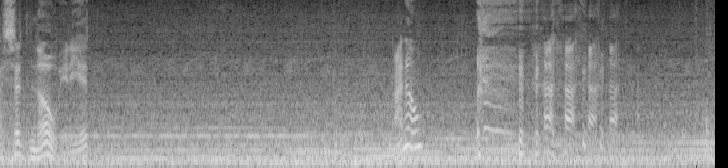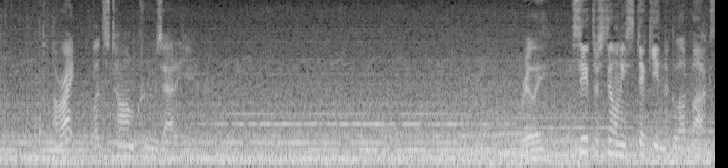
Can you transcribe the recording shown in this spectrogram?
I said no, idiot. I know. All right, let's Tom Cruise out of here. Really? See if there's still any sticky in the glove box.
